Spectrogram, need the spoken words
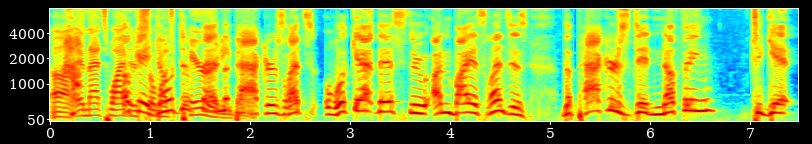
uh, and that's why there's okay, so don't much defend parity. the there. Packers. Let's look at this through unbiased lenses. The Packers did nothing to get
